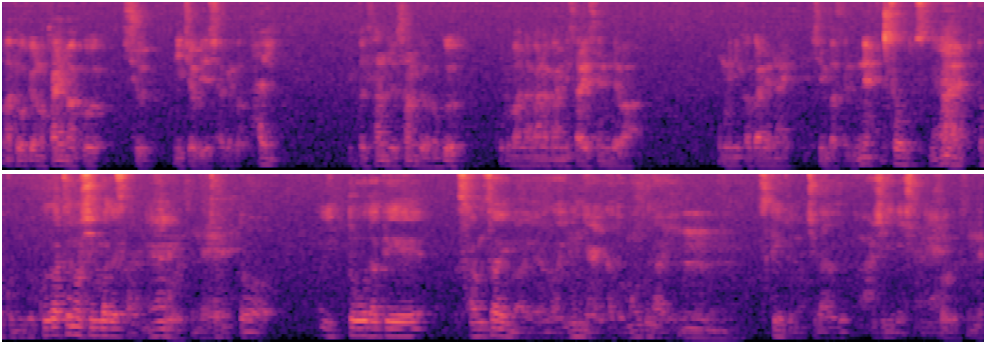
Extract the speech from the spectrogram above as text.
まあ、東京の開幕週、日曜日でしたけど、はい、1分33秒6、これはなかなか2歳戦ではお目にかかれない新馬戦でね。そうですね。はい。特に6月の新馬ですからね。そうですね。ちょっと一頭だけ3歳馬がいるんじゃないかと思うぐらいうんスケールの違う走りでしたね。そうですね、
